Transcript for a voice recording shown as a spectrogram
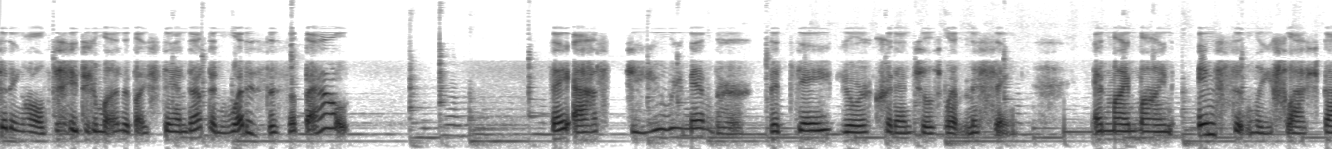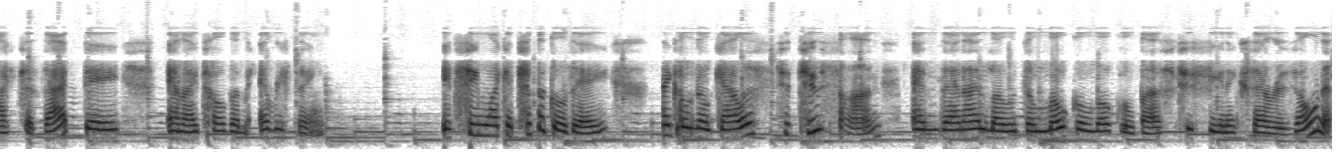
sitting all day. Do you mind if I stand up? And what is this about? They asked, do you remember the day your credentials went missing? And my mind instantly flashed back to that day and I told them everything. It seemed like a typical day. I go Nogales to Tucson, and then I load the local, local bus to Phoenix, Arizona.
